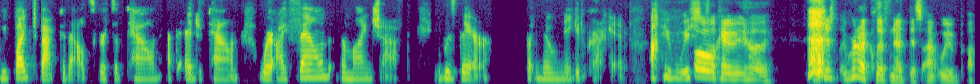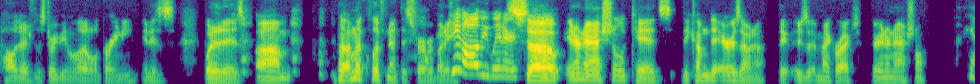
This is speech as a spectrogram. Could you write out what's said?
We biked back to the outskirts of town at the edge of town where I found the mine shaft. It was there, but no naked crackhead. I wish. Oh, okay. Just we're gonna cliff note this. I, we apologize for the story being a little grainy. It is what it is. Um, but I'm gonna cliff note this for everybody. can't all be winners. So international kids, they come to Arizona. They, is am I correct? They're international. Yeah.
